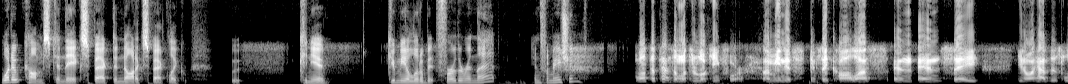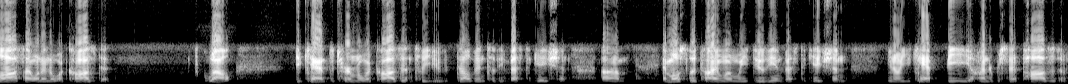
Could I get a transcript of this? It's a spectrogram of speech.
what outcomes can they expect and not expect? Like, can you give me a little bit further in that information? Well, it depends on what they're looking for. I mean, if if they call us and and say, you know, I have this loss, I want to know what caused it. Well, you can't determine what caused it until you delve into the investigation. Um, and most of the time when we do the investigation, you know, you can't be 100% positive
